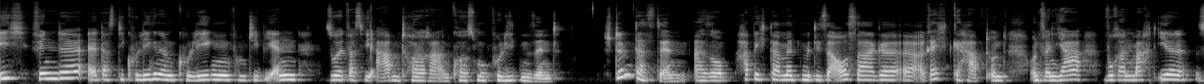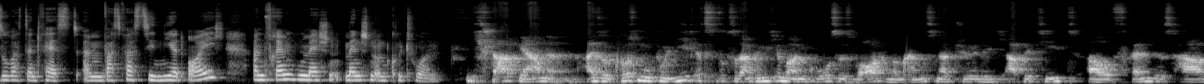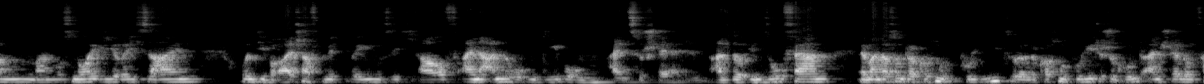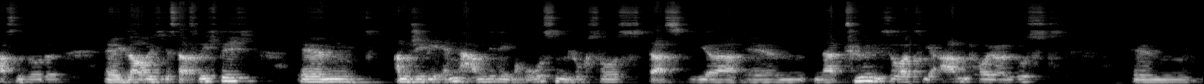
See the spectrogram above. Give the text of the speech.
ich finde, äh, dass die Kolleginnen und Kollegen vom GBN so etwas wie Abenteurer und Kosmopoliten sind. Stimmt das denn? Also habe ich damit mit dieser Aussage äh, recht gehabt? Und, und wenn ja, woran macht ihr sowas denn fest? Ähm, was fasziniert euch an fremden Menschen, Menschen und Kulturen? Ich starb gerne. Also Kosmopolit ist sozusagen für mich immer ein großes Wort, aber man muss natürlich Appetit auf Fremdes haben, man muss neugierig sein und die Bereitschaft mitbringen, sich auf eine andere Umgebung einzustellen. Also insofern wenn man das unter Kosmopolit oder eine kosmopolitische Grundeinstellung fassen würde, äh, glaube ich, ist das richtig. Ähm, am GBN haben wir den großen Luxus, dass wir ähm, natürlich sowas wie Abenteuerlust ähm,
